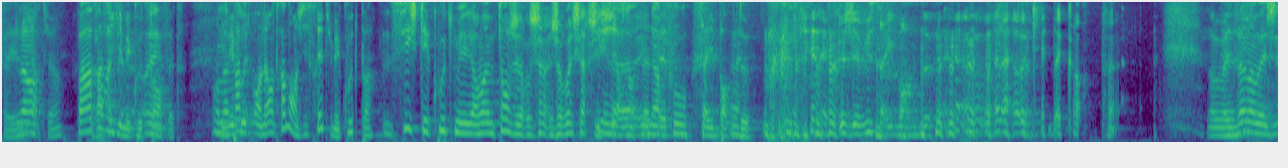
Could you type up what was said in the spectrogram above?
Fallait le Non, dire, tu vois. par rapport à- il m'écoute ouais. pas en fait. On Il a m'écoute- parlé- on est en train d'enregistrer, tu m'écoutes pas. Si je t'écoute, mais en même temps, je, recher- je recherchais une, dans ta une tête info. Cyborg 2. Est-ce que j'ai vu Cyborg 2 Voilà, ok, d'accord. Donc. Non, non, mais je-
